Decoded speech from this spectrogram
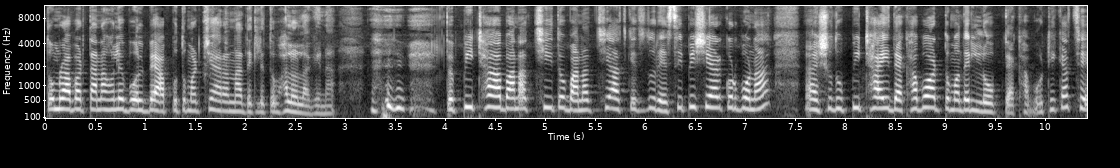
তোমরা আবার তা না হলে বলবে, আপু, তোমার চেহারা না দেখলে তো ভালো লাগে না। তো পিঠা বানাচ্ছি, তো বানাচ্ছি। আজকে শুধু রেসিপি শেয়ার করব না শুধু পিঠাই দেখাবো আর তোমাদের লোভ দেখাবো, ঠিক আছে?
